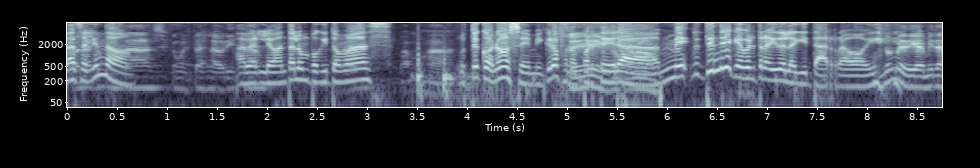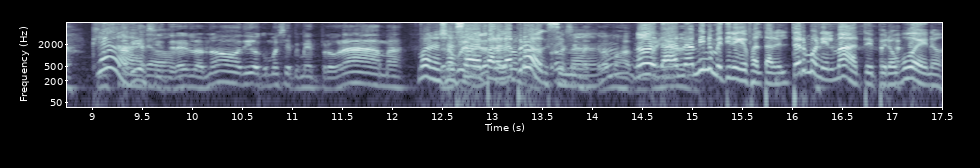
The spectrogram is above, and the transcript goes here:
¿Está Hola, saliendo? ¿Cómo estás? ¿Cómo estás, Laurita? A ver, levántalo un poquito más. Vamos a... Usted conoce el micrófono, Sí, aparte era... no. me- tendría que haber traído la guitarra hoy. No me diga, mira, Claro. no sabía si traerlo o no, digo, como es el primer programa. Bueno, ya sabe para la próxima. ¿no? No, a, a mí no me tiene que faltar el termo ni el mate, pero bueno,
